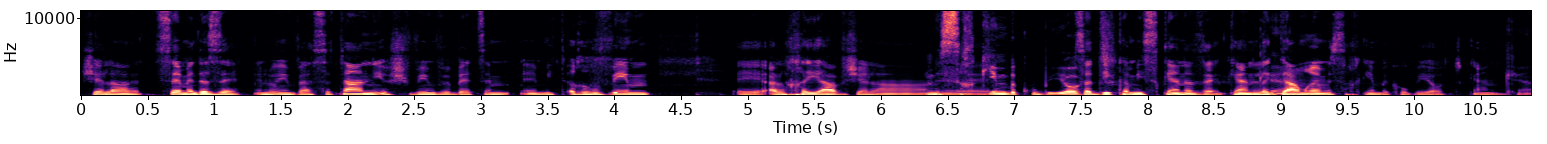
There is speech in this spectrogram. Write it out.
של הצמד הזה, אלוהים והשטן, יושבים ובעצם מתערבים. אה, על חייו של ה... משחקים אה, בקוביות. צדיק המסכן הזה, כן, כן, לגמרי משחקים בקוביות, כן. כן.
